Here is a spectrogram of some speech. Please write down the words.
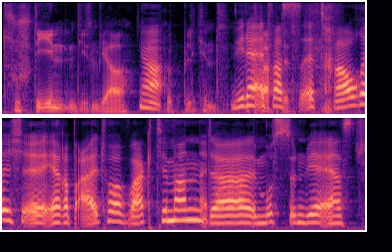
zu stehen in diesem Jahr. Ja. Rückblickend. Wieder betrachtet. etwas äh, traurig. Äh, Ereb Altor, Wagtimmern. Da mussten wir erst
